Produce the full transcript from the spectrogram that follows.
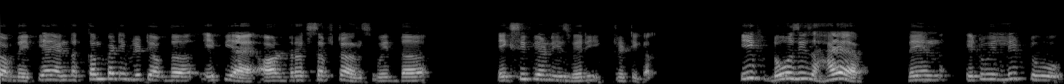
of the API and the compatibility of the API or drug substance with the excipient is very critical. If dose is higher, then it will lead to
